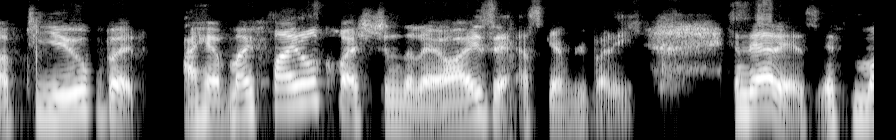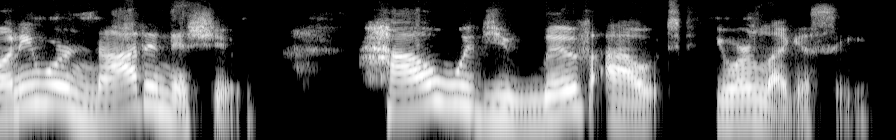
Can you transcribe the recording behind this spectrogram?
up to you but I have my final question that I always ask everybody. And that is if money were not an issue, how would you live out your legacy?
